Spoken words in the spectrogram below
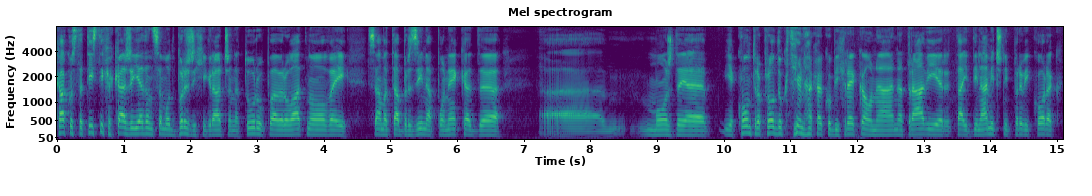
kako statistika kaže, jedan sam od bržih igrača na turu, pa verovatno ovaj, sama ta brzina ponekad a, možda je, je kontraproduktivna, kako bih rekao, na, na travi, jer taj dinamični prvi korak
